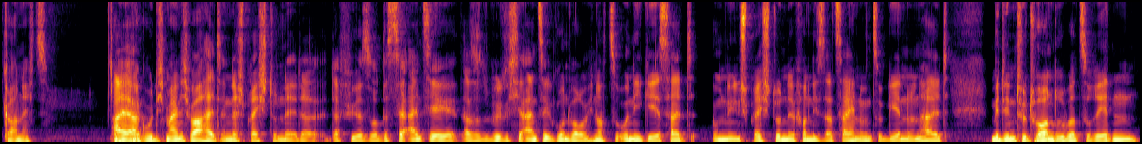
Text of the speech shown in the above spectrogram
Gar nichts. Ah ja, Okay. gut, ich meine, ich war halt in der Sprechstunde da, dafür so. Das ist der einzige, also wirklich der einzige Grund, warum ich noch zur Uni gehe, ist halt, um in die Sprechstunde von dieser Zeichnung zu gehen und halt mit den Tutoren drüber zu reden,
